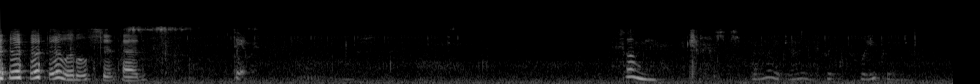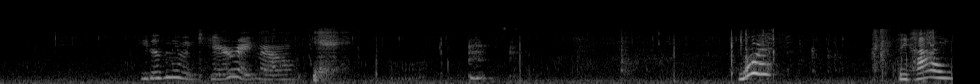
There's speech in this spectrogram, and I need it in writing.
little shithead. Damn it. Come here. Oh my god, he's like sleeping. He doesn't even care right now. Morris. Say hi.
